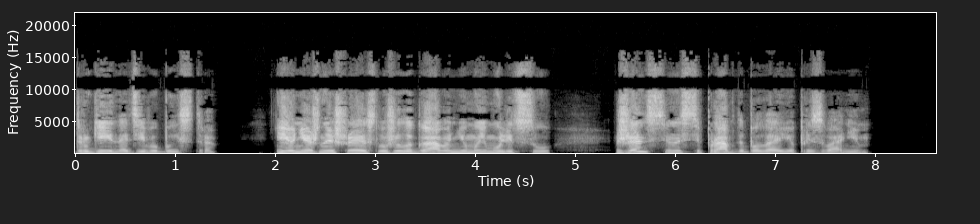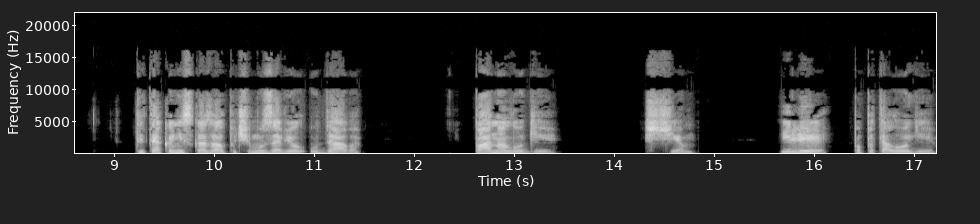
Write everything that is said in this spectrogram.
другие на диво быстро. Ее нежная шея служила гаванью моему лицу. Женственность и правда была ее призванием. — Ты так и не сказал, почему завел удава. По аналогии. С чем? Или по патологии.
